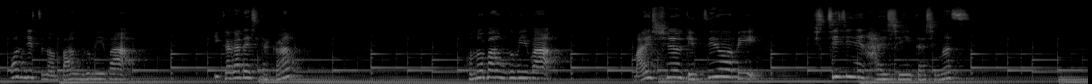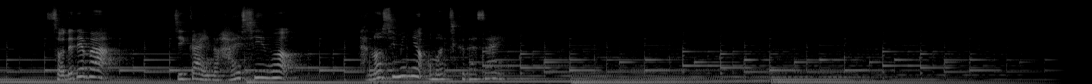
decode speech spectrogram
本日の番組はいかがでしたか？この番組は毎週月曜日7時に配信いたしますそれでは次回の配信を楽しみにお待ちください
